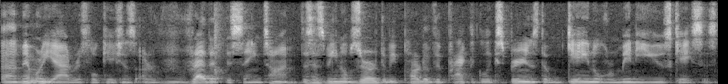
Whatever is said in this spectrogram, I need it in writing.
uh, memory address locations are read at the same time. This has been observed to be part of the practical experience that we gain over many use cases.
